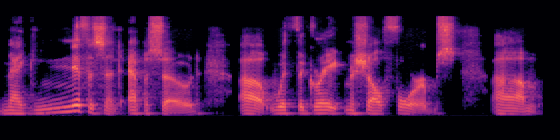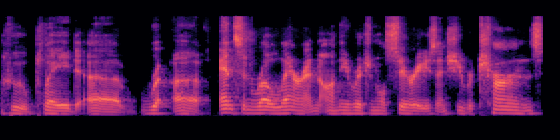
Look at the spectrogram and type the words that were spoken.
magnificent episode uh, with the great Michelle Forbes, um, who played uh, uh, Ensign Ro Laren on the original series, and she returns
